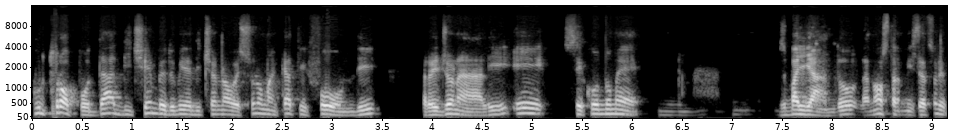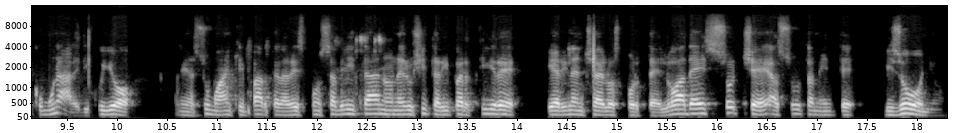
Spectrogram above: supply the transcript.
purtroppo da dicembre 2019 sono mancati i fondi regionali e secondo me, sbagliando, la nostra amministrazione comunale, di cui io mi assumo anche in parte la responsabilità, non è riuscita a ripartire e a rilanciare lo sportello. Adesso c'è assolutamente bisogno.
